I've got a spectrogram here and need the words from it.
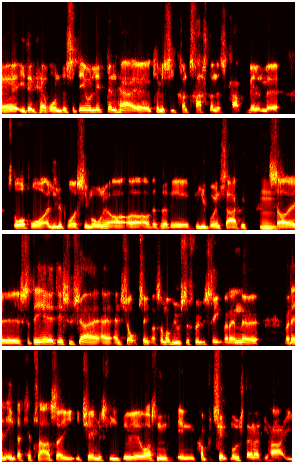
øh, i den her runde. Så det er jo lidt den her, øh, kan man sige, kontrasternes kamp mellem øh, storebror og lillebror Simone og, og, og hvad hedder det, Filippo Inzaghi. Mm. Så, øh, så det, det synes jeg er, er en sjov ting, og så må vi jo selvfølgelig se, hvordan, øh, hvordan Inter kan klare sig i, i Champions League. Det er jo også en, en kompetent modstander, de har i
